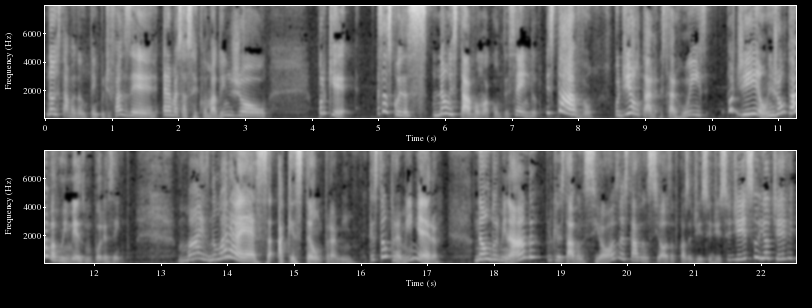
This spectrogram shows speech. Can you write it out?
não estava dando tempo de fazer, era mais fácil reclamar do enjoo. Porque essas coisas não estavam acontecendo? Estavam. Podiam estar, estar ruins? Podiam, enjoo estava ruim mesmo, por exemplo. Mas não era essa a questão para mim. A questão para mim era não dormir nada, porque eu estava ansiosa, eu estava ansiosa por causa disso e disso e disso, e eu tive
